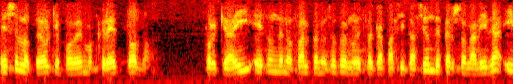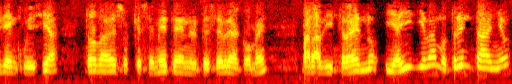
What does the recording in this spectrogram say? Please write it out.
eso es lo peor que podemos creer todos. Porque ahí es donde nos falta a nosotros nuestra capacitación de personalidad y de enjuiciar todos esos que se meten en el pesebre a comer para distraernos. Y ahí llevamos 30 años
